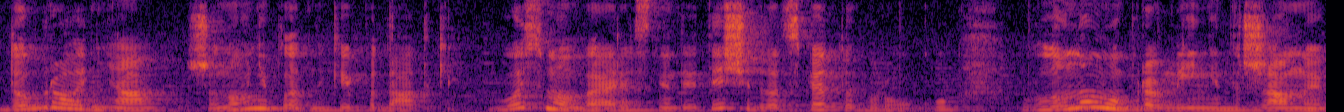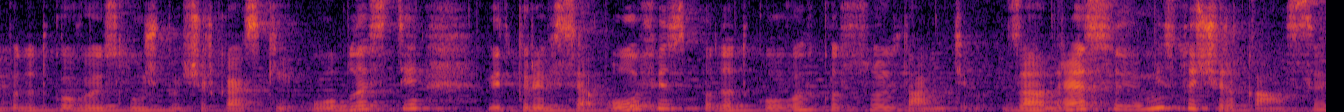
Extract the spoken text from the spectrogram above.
Доброго дня, шановні платники податків. 8 вересня 2025 року в головному управлінні Державної податкової служби в Черкаській області відкрився офіс податкових консультантів за адресою місто Черкаси,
